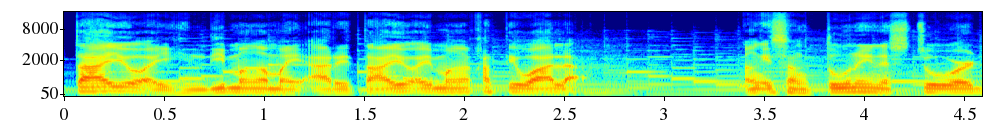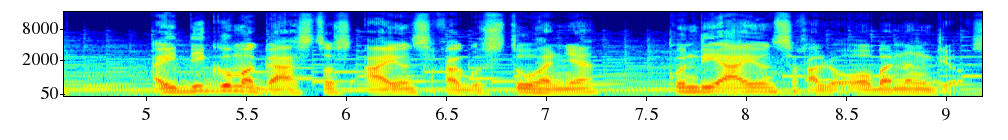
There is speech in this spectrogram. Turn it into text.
Tayo ay hindi mga may-ari, tayo ay mga katiwala. Ang isang tunay na steward ay di gumagastos ayon sa kagustuhan niya, kundi ayon sa kalooban ng Diyos.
